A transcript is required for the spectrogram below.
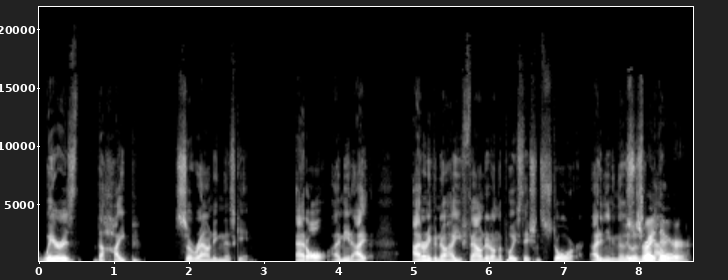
Where is the hype surrounding this game at all? I mean, I I don't even know how you found it on the PlayStation Store. I didn't even know It this was right out. there.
